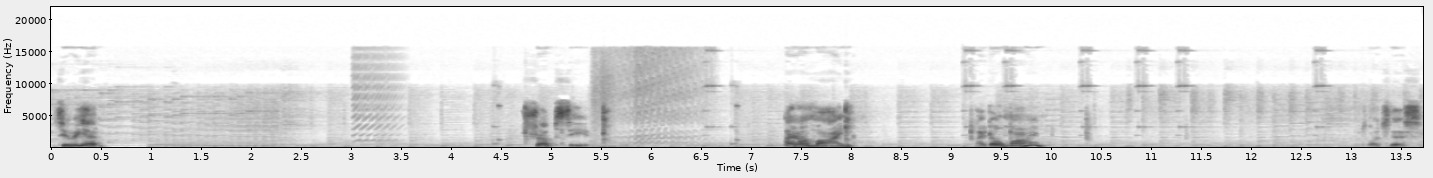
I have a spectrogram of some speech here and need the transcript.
Let's see what we get. Shrub seed. I don't mind. I don't mind. So watch this.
